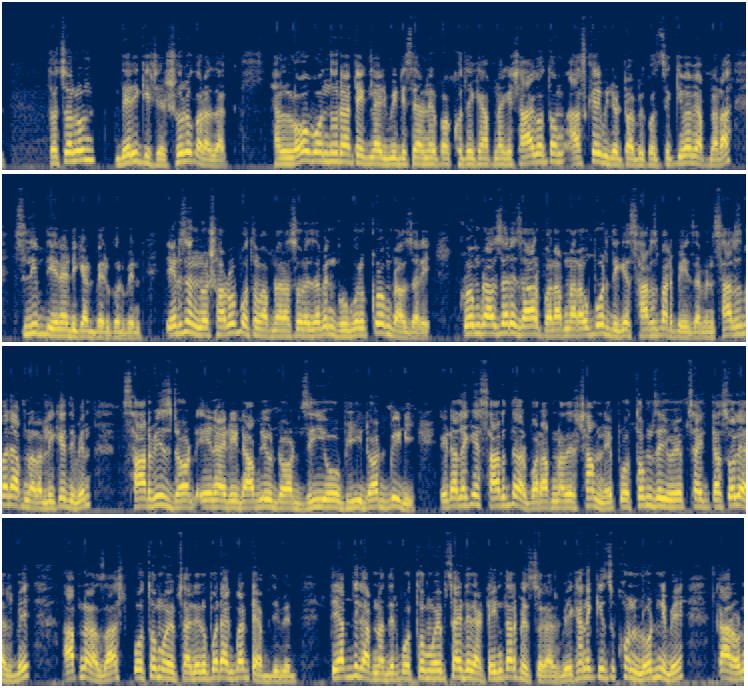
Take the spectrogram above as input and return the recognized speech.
তো চলুন, দেরি কিসের? শুরু করা যাক। হ্যালো বন্ধুরা টেকলাইট বিডি চ্যানেলের পক্ষ থেকে আপনাকে স্বাগতম। আজকের ভিডিও টপিক হচ্ছে কীভাবে আপনারা স্লিপ দিয়ে এনআইডি কার্ড বের করবেন। এর জন্য সর্বপ্রথম আপনারা চলে যাবেন গুগল ক্রোম ব্রাউজারে ক্রোম ব্রাউজারে যাওয়ার পর আপনারা উপর দিকে সার্চ বার পেয়ে যাবেন। সার্চ বারে আপনারা লিখে দেবেন service dot NID W dot GOV dot BD এটা লিখে সার্চ দেওয়ার পর আপনাদের সামনে প্রথম যে ওয়েবসাইটটা চলে আসবে, আপনারা জাস্ট প্রথম ওয়েবসাইটের উপর একবার ট্যাপ দিবেন। ট্যাপ দিলে আপনাদের প্রথম ওয়েবসাইটের একটা ইন্টারফেস চলে আসবে। এখানে কিছুক্ষণ লোড নেবে, কারণ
